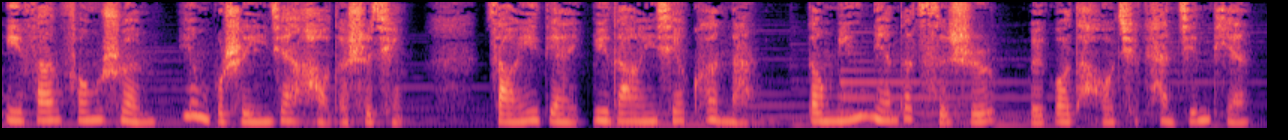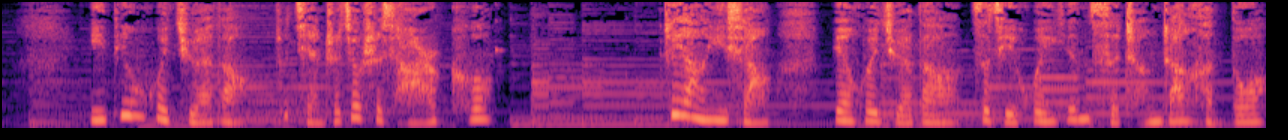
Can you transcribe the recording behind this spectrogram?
一帆风顺并不是一件好的事情。早一点遇到一些困难，等明年的此时回过头去看今天，一定会觉得这简直就是小儿科。这样一想，便会觉得自己会因此成长很多，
